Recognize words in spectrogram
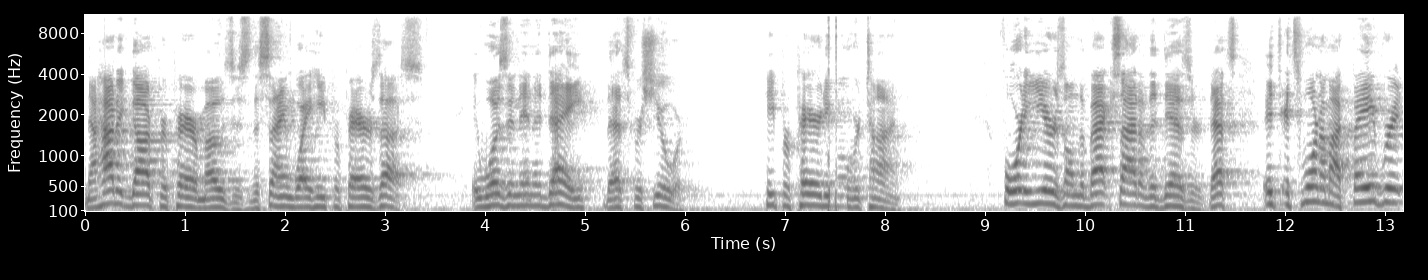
Now, how did God prepare Moses? The same way he prepares us. It wasn't in a day, that's for sure. He prepared him over time. 40 years on the backside of the desert. That's, it, it's one of my favorite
